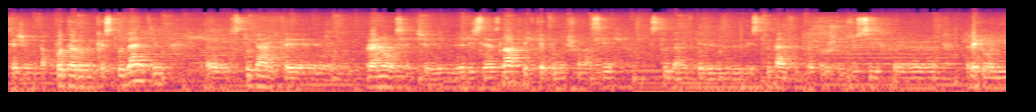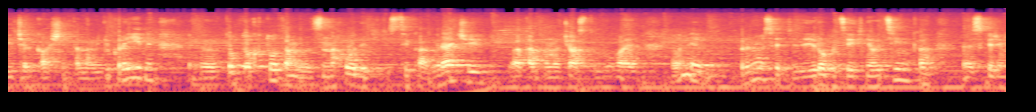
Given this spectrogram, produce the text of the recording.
скажімо так, подарунки студентів. Студенти приносять різні знахідки, тому що у нас є студентки і студенти припрошую з усіх е, регіонів Черкащини та навіть України. Е, Тобто, хто там знаходить якісь цікаві речі, а так воно часто буває, вони приносять і робиться їхня оцінка, е, скажімо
